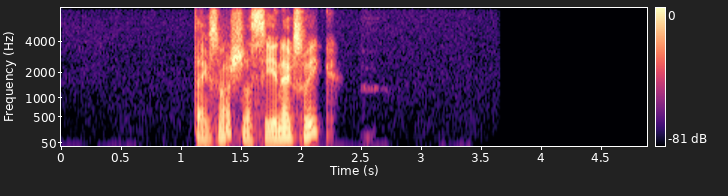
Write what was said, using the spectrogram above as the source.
thanks so much. And I'll see you next week.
